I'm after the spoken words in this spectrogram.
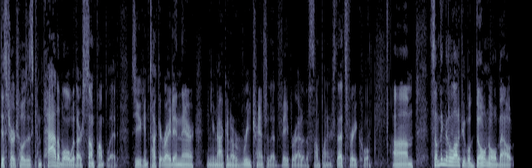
discharge hose is compatible with our sump pump lid, so you can tuck it right in there and you're not going to retransfer that vapor out of the sump liner. So that's very cool. Um, something that a lot of people don't know about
